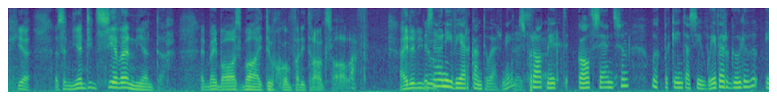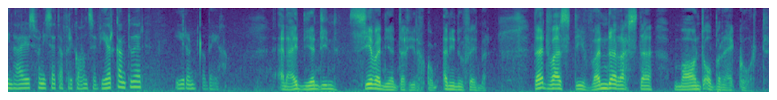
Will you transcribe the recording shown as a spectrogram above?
gee, is in 1997 het my baas baie toe gekom van die Transvaal af. Hy het nie Dis nou nie weer kantoor, né? Ons praat met Garth Samson, ook bekend as die Weather Guru in huis van die Suid-Afrikaanse weerkantoor hier in Kobega. En hy het 1997 hier gekom in die November. Dit was die winderigste maand op rekord.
